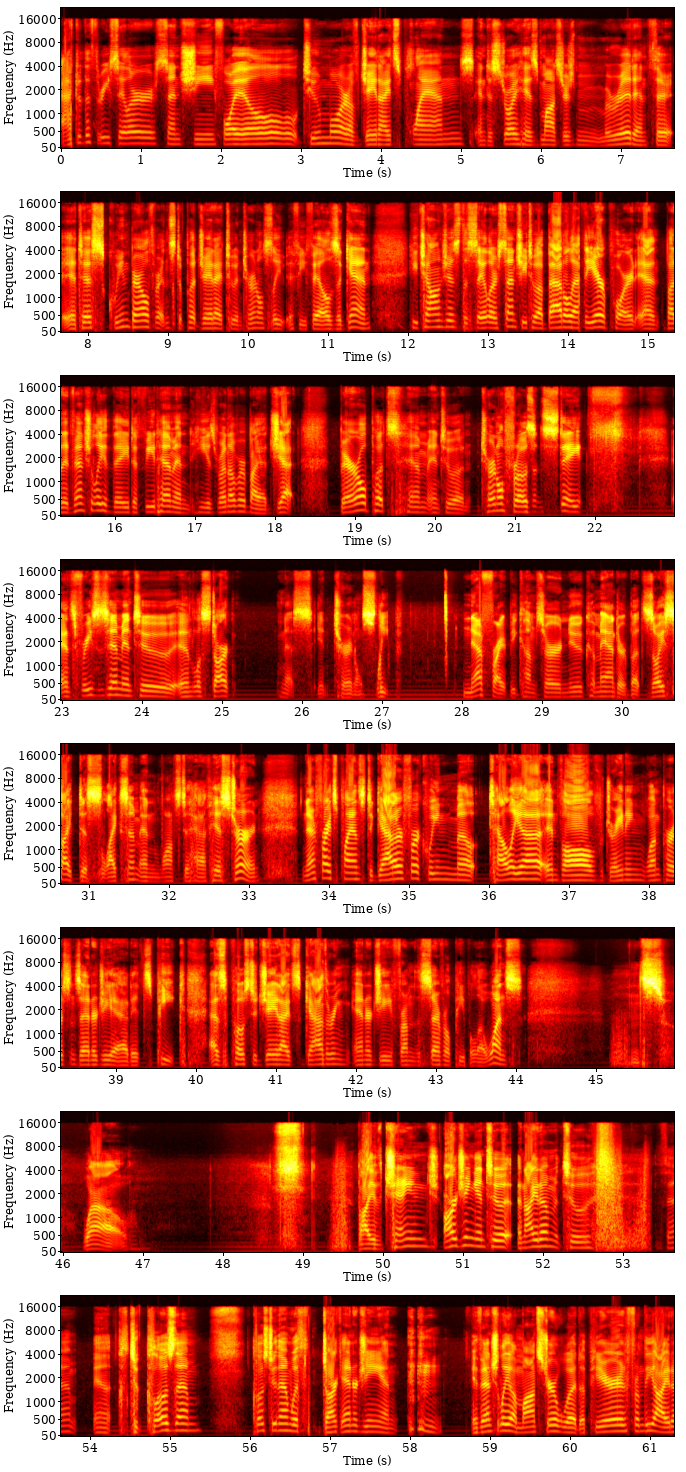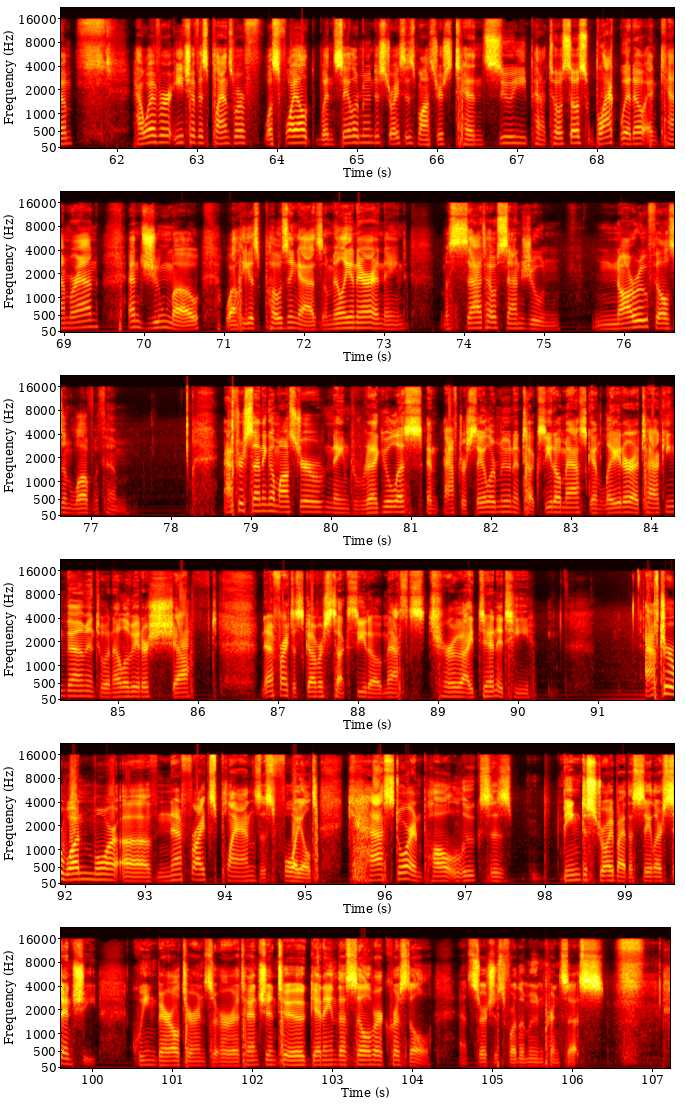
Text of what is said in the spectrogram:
After the three sailors Senshi foil two more of Jadeite's plans and destroy his monsters Murid and Theritis, Queen Beryl threatens to put Jadeite to eternal sleep if he fails again. He challenges the sailor Senshi to a battle at the airport, and but eventually they defeat him and he is run over by a jet. Beryl puts him into an eternal frozen state and freezes him into endless darkness, eternal sleep. Nephrite becomes her new commander, but Zoisite dislikes him and wants to have his turn. Nephrite's plans to gather for Queen Metallia involve draining one person's energy at its peak, as opposed to Jadeite's gathering energy from the several people at once. Wow. By change, arging into an item to them, uh, to close them, close to them with dark energy, and eventually a monster would appear from the item. However, each of his plans were was foiled when Sailor Moon destroys his monsters Tensui Patosos, Black Widow, and Cameron and Jumo, while he is posing as a millionaire named Masato Sanjouin. Naru falls in love with him. After sending a monster named Regulus and after Sailor Moon and Tuxedo Mask and later attacking them into an elevator shaft, Nephrite discovers Tuxedo Mask's true identity. After one more of Nephrite's plans is foiled, Castor and Pollux is being destroyed by the sailor Senshi. Queen Beryl turns her attention to getting the silver crystal and searches for the Moon Princess.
